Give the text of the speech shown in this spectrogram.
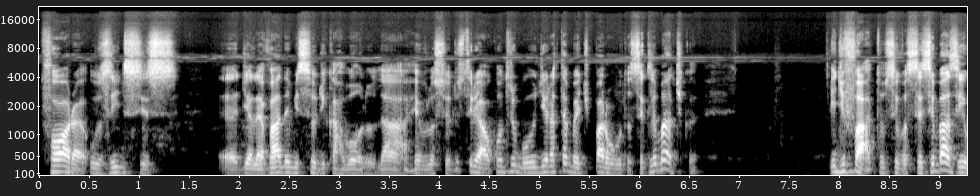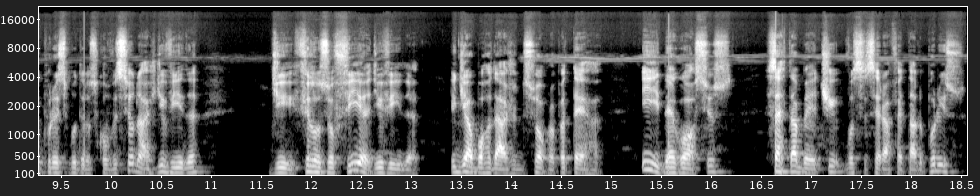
fora os índices é, de elevada emissão de carbono da Revolução Industrial contribuem diretamente para a mudança climática. E, de fato, se você se baseia por esses modelos convencionais de vida, de filosofia de vida e de abordagem de sua própria terra e negócios, certamente você será afetado por isso.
